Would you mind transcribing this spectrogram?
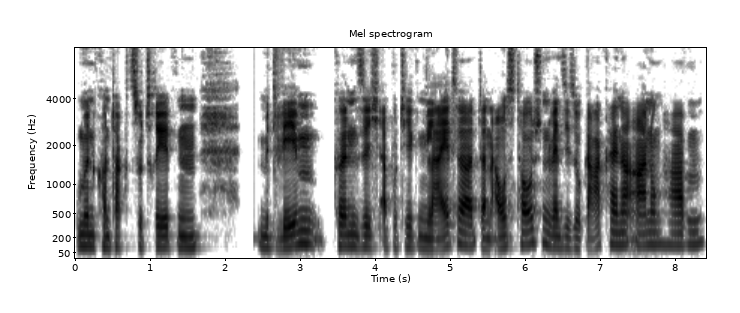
um in Kontakt zu treten. Mit wem können sich Apothekenleiter dann austauschen, wenn sie so gar keine Ahnung haben,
